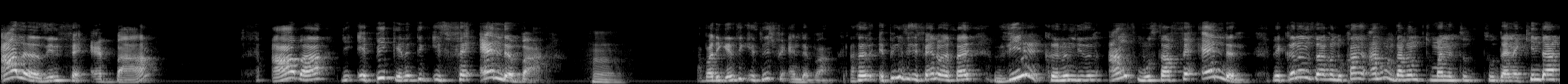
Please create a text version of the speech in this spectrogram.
alle sind vererbbar, aber die Epigenetik ist veränderbar. Hm. Aber die Genetik ist nicht veränderbar. Das heißt, Epigenetik ist veränderbar. Das heißt, wir können diesen Angstmuster verändern. Wir können sagen, du kannst anderen sagen zu, meine, zu, zu deinen Kindern,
